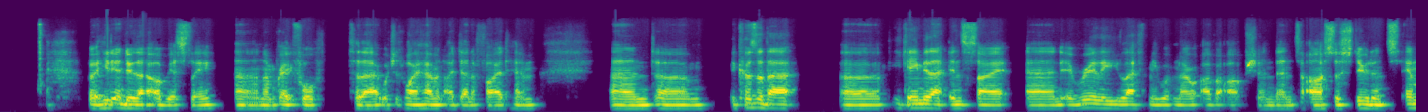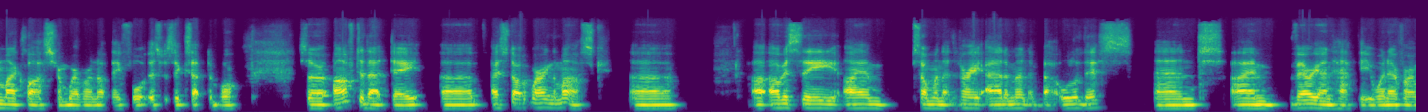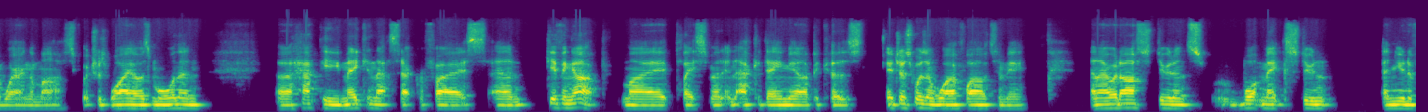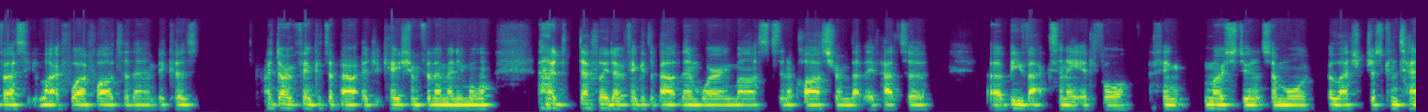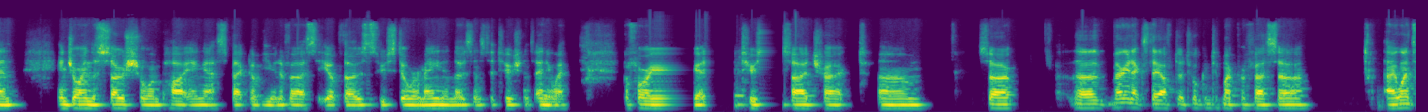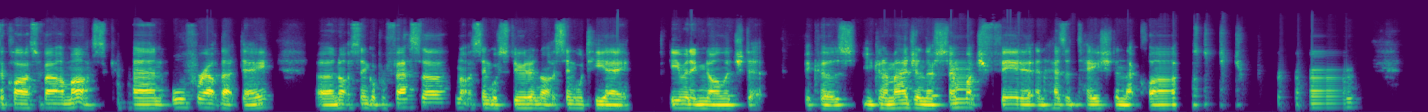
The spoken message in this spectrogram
But he didn't do that, obviously, and I'm grateful to that, which is why I haven't identified him. And um, because of that, uh, he gave me that insight, and it really left me with no other option than to ask the students in my classroom whether or not they thought this was acceptable. So after that date, uh, I stopped wearing the mask. Uh, obviously, I am someone that's very adamant about all of this, and I'm very unhappy whenever I'm wearing a mask, which was why I was more than uh, happy making that sacrifice and giving up my placement in academia because it just wasn't worthwhile to me. And I would ask students what makes student and university life worthwhile to them because I don't think it's about education for them anymore. I definitely don't think it's about them wearing masks in a classroom that they've had to uh, be vaccinated for. I think most students are more or less just content enjoying the social and partying aspect of university of those who still remain in those institutions. Anyway, before I get too sidetracked, um, so the very next day after talking to my professor, I went to class without a mask, and all throughout that day, uh, not a single professor, not a single student, not a single TA even acknowledged it because you can imagine there's so much fear and hesitation in that classroom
